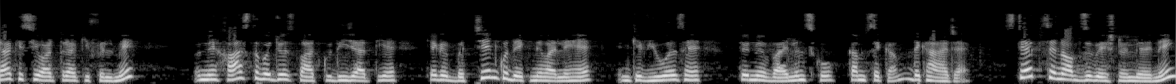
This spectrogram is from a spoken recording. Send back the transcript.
یا کسی اور طرح کی فلمیں ان میں خاص توجہ اس بات کو دی جاتی ہے کہ اگر بچے ان کو دیکھنے والے ہیں ان کے ویورز ہیں تو ان میں وائلنس کو کم سے کم دکھایا جائے steps in observational learning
